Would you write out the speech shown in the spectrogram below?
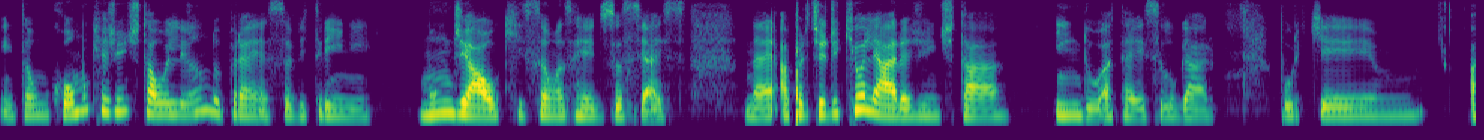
Então como que a gente está olhando para essa vitrine, mundial que são as redes sociais, né? A partir de que olhar a gente está indo até esse lugar? Porque a,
